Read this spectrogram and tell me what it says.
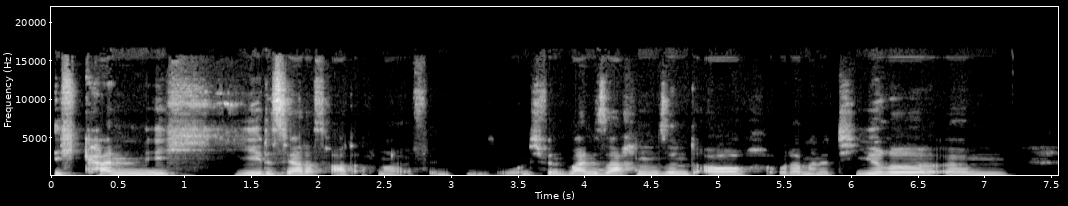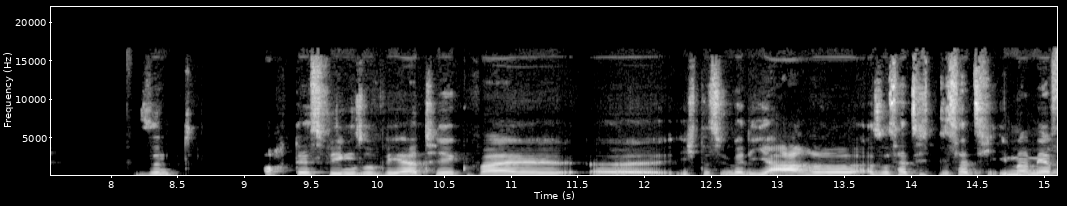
ich kann nicht jedes Jahr das Rad auch neu erfinden. So. Und ich finde, meine Sachen sind auch, oder meine Tiere ähm, sind auch deswegen so wertig, weil äh, ich das über die Jahre, also es hat sich, das hat sich immer mehr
